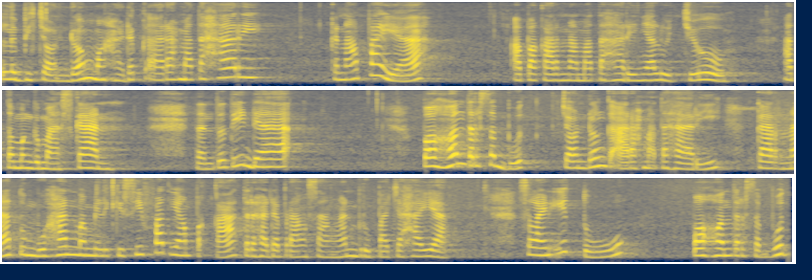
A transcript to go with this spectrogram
lebih condong menghadap ke arah matahari. Kenapa ya? Apa karena mataharinya lucu atau menggemaskan? Tentu tidak. Pohon tersebut condong ke arah matahari karena tumbuhan memiliki sifat yang peka terhadap rangsangan berupa cahaya. Selain itu, pohon tersebut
